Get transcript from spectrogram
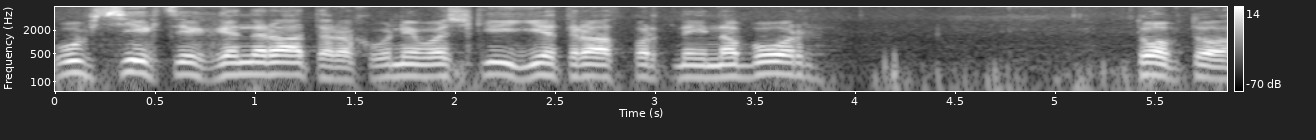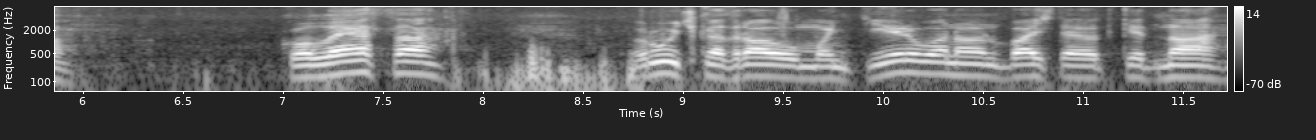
у всіх цих генераторах вони важкі, є транспортний набор. Тобто колеса, ручка зразу монтірована, бачите, откидна.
